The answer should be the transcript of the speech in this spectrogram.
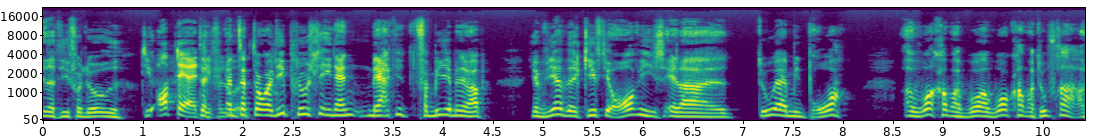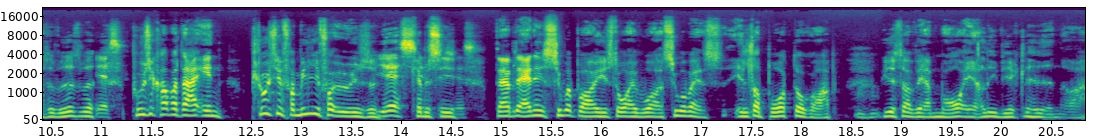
eller de er forlovet. De opdager, at de er Jamen, der forlovet. dukker lige pludselig en anden mærkelig familie med op. Jamen, vi har været gift i overvis, eller du er min bror, og hvor kommer, hvor, hvor kommer du fra, og så videre, så videre. Yes. Pludselig kommer der en pludselig familieforøgelse, Yes, kan man yes, sige. yes, yes. Der er blandt andet en Superboy-historie, hvor Supermans ældre bror dukker op. Mhm. Mm-hmm. Vi så at være mor ærlig i virkeligheden, og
